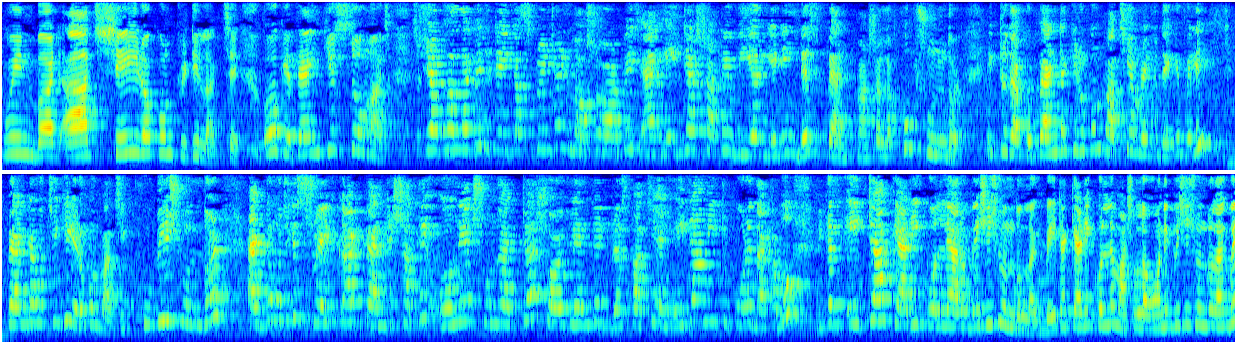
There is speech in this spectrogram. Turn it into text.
কুইন বাট আজ সেই রকম প্রিটি লাগছে। Okay thank you so much যা ভালো লাগে যে take a screenshot inbox to our page and এইটার সাথে we are getting this pant মাশাআল্লাহ, খুব সুন্দর। একটু দেখো প্যান্টটা কীরকম পাচ্ছি আমরা একটু দেখে ফেলি। প্যান্টটা হচ্ছে কি, এরকম পাচ্ছি, খুবই সুন্দর। একদম হচ্ছে কি স্ট্রেট কাট প্যান্টের সাথে অনেক সুন্দর একটা শর্ট লেন্থের ড্রেস পাচ্ছি এন্ড এইটা আমি একটু পরে দেখাবো বিকজ এইটা ক্যারি করলে আরও বেশি সুন্দর লাগবে। এটা ক্যারি করলে মাসাল্লাহ অনেক বেশি সুন্দর লাগবে।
